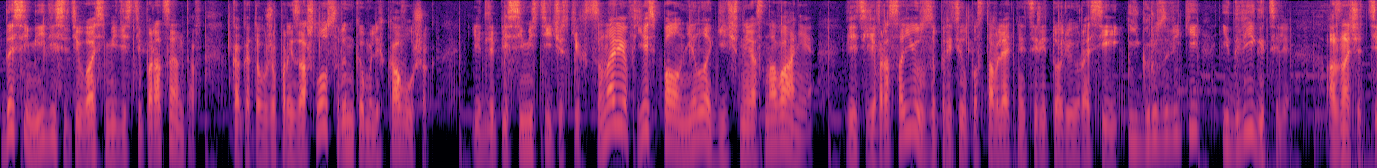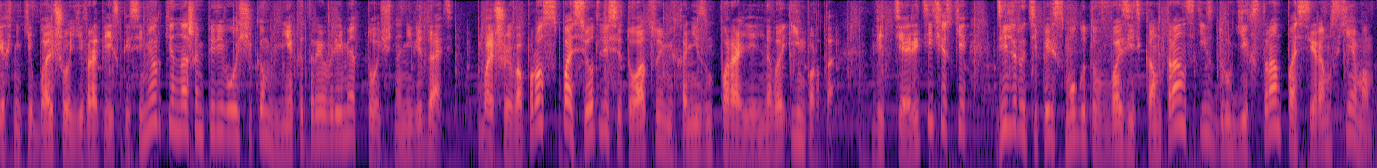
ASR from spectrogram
до 70-80%, как это уже произошло с рынком легковушек. И для пессимистических сценариев есть вполне логичные основания, ведь Евросоюз запретил поставлять на территорию России и грузовики, и двигатели, а значит техники большой европейской семерки нашим перевозчикам некоторое время точно не видать. Большой вопрос, спасет ли ситуацию механизм параллельного импорта, ведь теоретически дилеры теперь смогут ввозить Комтранс из других стран по серым схемам,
